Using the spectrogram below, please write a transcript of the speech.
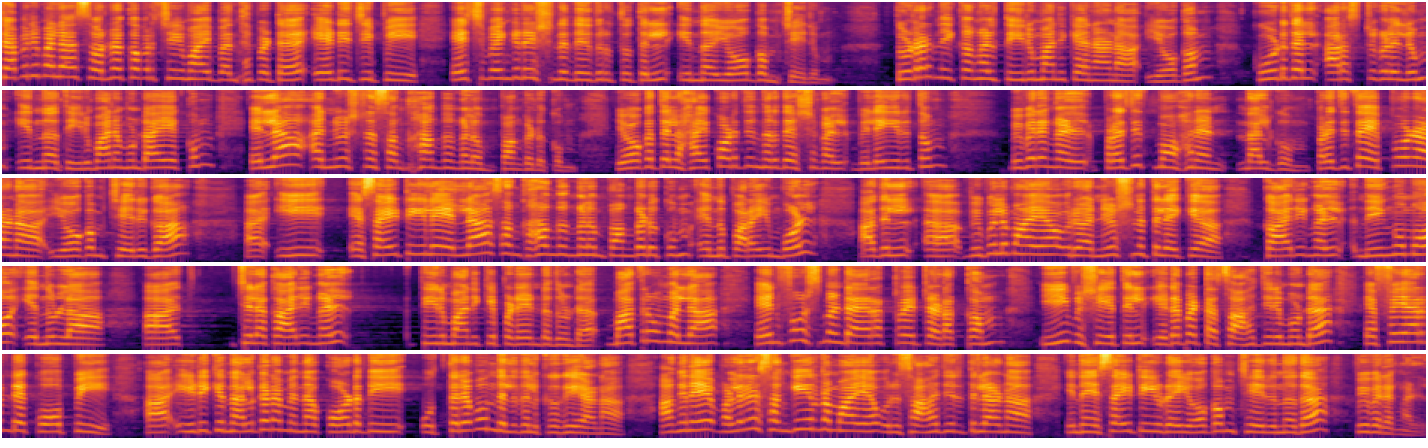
ശബരിമല സ്വർണക്കവർച്ചയുമായി ബന്ധപ്പെട്ട് A D G P H വെങ്കടേഷിന്റെ നേതൃത്വത്തിൽ ഇന്ന് യോഗം ചേരും. തുടർ നീക്കങ്ങൾ തീരുമാനിക്കാനാണ് യോഗം. കൂടുതൽ അറസ്റ്റുകളിലും ഇന്ന് തീരുമാനമുണ്ടായേക്കും. എല്ലാ അന്വേഷണ സംഘാംഗങ്ങളും പങ്കെടുക്കും. യോഗത്തിൽ ഹൈക്കോടതി നിർദ്ദേശങ്ങൾ വിലയിരുത്തും. വിവരങ്ങൾ പ്രജിത് മോഹനൻ നൽകും. പ്രജിത്ത് എപ്പോഴാണ് യോഗം ചേരുക? ഈ എസ് ഐ ടിയിലെ എല്ലാ സംഘാംഗങ്ങളും പങ്കെടുക്കും എന്ന് പറയുമ്പോൾ അതിൽ വിപുലമായ ഒരു അന്വേഷണത്തിലേക്ക് കാര്യങ്ങൾ നീങ്ങുമോ എന്നുള്ള ചില കാര്യങ്ങൾ തീരുമാനിക്കപ്പെടേണ്ടതുണ്ട്. മാത്രവുമല്ല എൻഫോഴ്സ്മെന്റ് ഡയറക്ടറേറ്റ് അടക്കം ഈ വിഷയത്തിൽ ഇടപെട്ട സാഹചര്യമുണ്ട്. എഫ്ഐആറിന്റെ കോപ്പി ഇടിക്ക് നൽകണമെന്ന കോടതി ഉത്തരവും നിലനിൽക്കുകയാണ്. അങ്ങനെ വളരെ സങ്കീർണമായ ഒരു സാഹചര്യത്തിലാണ് ഇന്ന് എസ് ഐ ടിയുടെ യോഗം ചേരുന്നത്. വിവരങ്ങൾ.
